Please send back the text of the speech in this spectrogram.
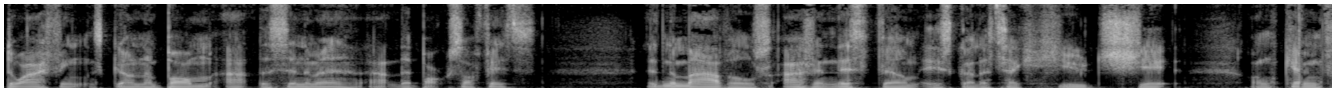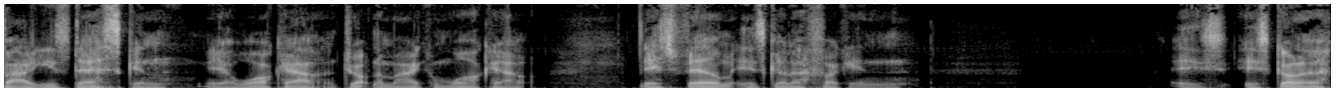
do I think is to bomb at the cinema, at the box office? In the Marvels, I think this film is going to take a huge shit on Kevin Feige's desk and you know, walk out and drop the mic and walk out. This film is going to fucking. It's, it's going to.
